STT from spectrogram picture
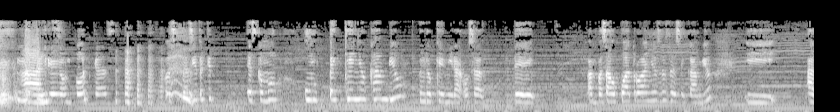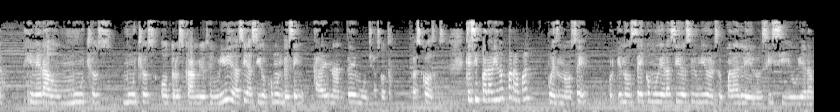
no tendría un podcast. O sea, siento que es como un pequeño cambio, pero que mira, o sea, de- han pasado cuatro años desde ese cambio y ha generado muchos, muchos otros cambios en mi vida. Sí, ha sido como un desencadenante de muchas otras cosas. Que si para bien o para mal, pues no sé, porque no sé cómo hubiera sido ese universo paralelo si sí hubiera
